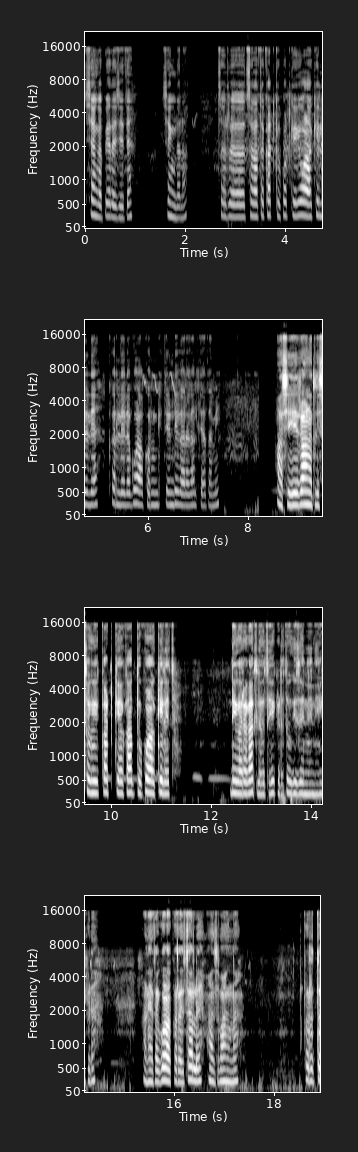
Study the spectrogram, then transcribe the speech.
शेंगा पेरायच्या त्या शेंगदाणा. तर चला आता काटके कुटके गोळा केलेल्या करलेल्या गोळा करून घेते ढिगारा घालते आता मी. अशी रानातली सगळी काटके कागद गोळा केलेत. ढिगारा घातलं होतं इकडं दोघी जणींनी इकडं. आणि आता गोळा करायचं चालू आहे माझं मागणं. परत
